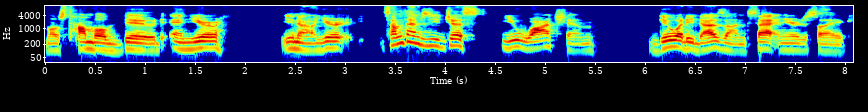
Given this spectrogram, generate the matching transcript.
most humble dude. And you're, you know, you're sometimes you just you watch him do what he does on set, and you're just like,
